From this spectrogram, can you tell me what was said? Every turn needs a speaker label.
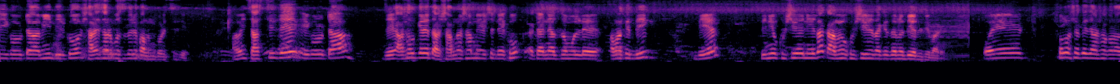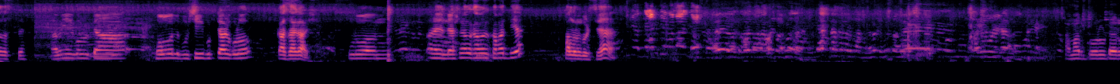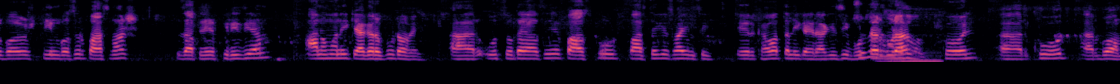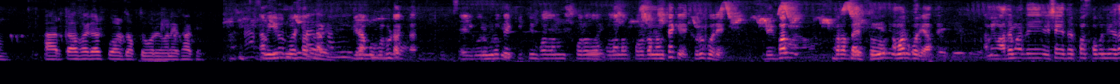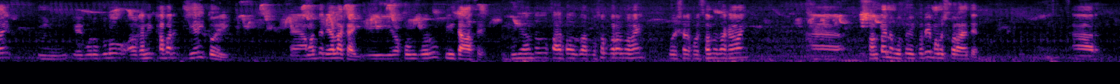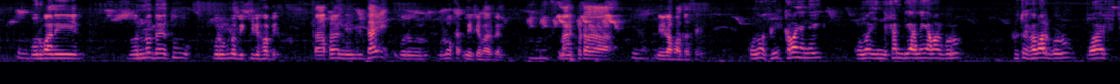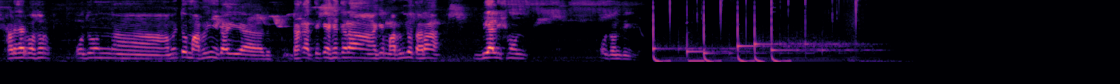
Speaker 1: এই গরুটা আমি দীর্ঘ সাড়ে চার বছর ধরে পালন করছি। আমি চাচ্ছি যে এই গরুটা যে আসল ক্রেতা, সামনাসামনি এসে দেখুক একটা ন্যায্য মূল্যে আমাকে দিক, দিয়ে তিনিও খুশি হয়ে নিয়ে যাক, আমিও খুশি হয়ে তাকে যেন দিয়ে দিতে পারি। ওয়েট ষোলোশো কেজি আশা করা যাচ্ছে আমি এই গরুটা খোল, ভুসি, ভুট্টার গুঁড়ো, কাঁচা ঘাস, পুরো মানে ন্যাশনাল খাবার খাবার দিয়ে পালন করছি হ্যাঁ।
Speaker 2: আমার গরুটার বয়স তিন বছর পাঁচ মাস। যাতে ফ্রিজিয়ান আনুমানিক এগারো ফুট হবে। আর উচ্চতায় আছে পাঁচ ফুট পাঁচ থেকে ছয় ইঞ্চি। এর খাবার তালিকায় রাখেছি ভুট্টার গুঁড়া খোল আর খুদ আর গম। আর কাঁচা ঘাস পর্যাপ্ত পরিমাণে থাকে।
Speaker 3: আমি হিরণময় পশু ডাক্তার। এই গরুগুলোকে কৃত্রিম প্রজনন থেকে শুরু করে দেখভাল করার দায়িত্ব আমার উপরে আছে। আমি মাঝে মাঝে এসে এদের খোঁজ খবর নিয়ে যাই। এই গরুগুলো অর্গানিক খাবার দিয়েই তৈরি। আমাদের এলাকায় এই রকম গরু তিনটা আছে। দুই অন্তত চার পাঁচবার গোসল করানো হয়, পরিষ্কার পরিচ্ছন্ন রাখা হয় সন্তানের মতো করে মানুষ করা এদের আর কোরবানির জন্য যেহেতু গরুগুলো বিক্রি হবে, তা আপনারা নির্দ্বিধায় গরুগুলো নিতে পারবেন। মাংসটা নিরাপদ আছে।
Speaker 4: কোনো ফিট খাওয়া নেই, কোনো ইঞ্জেকশন দেওয়া নেই আমার গরু। সুস্থ সবল গরু, বয়স সাড়ে চার বছর। ওজন আমি তো মাফিনি তাই ঢাকা থেকে এসে যারা আগে মাফিল তারা বিয়াল্লিশ মন ওজন দিই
